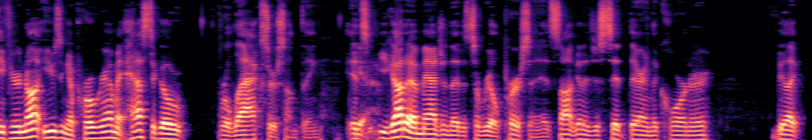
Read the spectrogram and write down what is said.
If you're not using a program, it has to go relax or something. It's Yeah. you got to imagine that it's a real person. It's not going to just sit there in the corner, be like,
